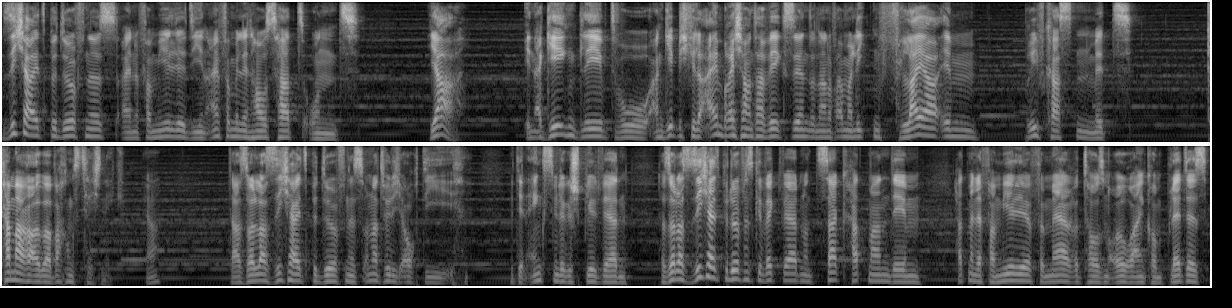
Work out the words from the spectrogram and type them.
Sicherheitsbedürfnis, eine Familie, die ein Einfamilienhaus hat und ja, in einer Gegend lebt, wo angeblich viele Einbrecher unterwegs sind und dann auf einmal liegt ein Flyer im Briefkasten mit Kameraüberwachungstechnik. Ja? Da soll das Sicherheitsbedürfnis und natürlich auch die mit den Ängsten wieder gespielt werden. Da soll das Sicherheitsbedürfnis geweckt werden und zack hat man dem hat man der Familie für mehrere tausend Euro ein komplettes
